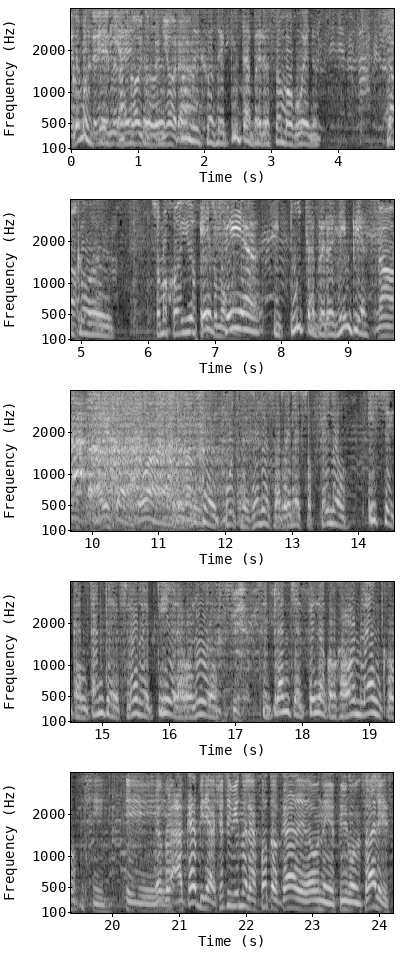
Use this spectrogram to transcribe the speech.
no me ¿Cómo interesa, sería no soy tu señora. Somos hijos de puta, pero somos buenos. No. Es como, Somos jodidos, pero es somos. fea y puta, pero es limpia. No, Ahí está, tomá, Pero tomá. qué hijo de puta, ¿se los arregla esos pelos? Es el cantante de Flor de Piedra, boludo. sí, Se plancha el pelo con jabón blanco. sí. Eh, Pero, pero acá, mirá, yo estoy viendo la foto acá de Don Phil González.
